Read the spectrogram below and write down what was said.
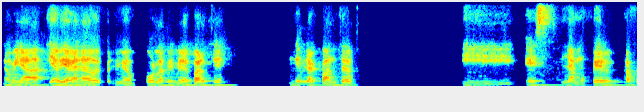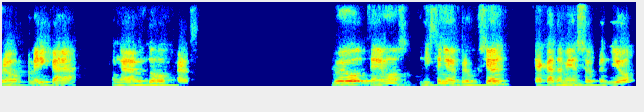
nominada y había ganado el premio por la primera parte de Black Panther y es la mujer afroamericana en ganar dos Oscars. Luego tenemos diseño de producción, que acá también sorprendió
